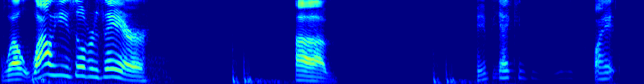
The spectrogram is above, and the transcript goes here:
Well, while he's over there, um, maybe I can be really quiet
